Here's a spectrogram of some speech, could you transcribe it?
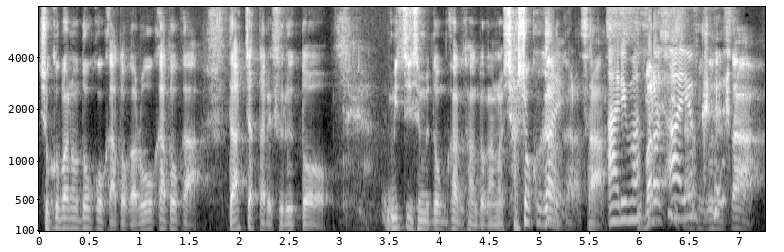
職場のどこかとか廊下とかで会っちゃったりすると三井住友カードさんとかの社食があるからさ、はい。ありますね。素晴らしい社食でさ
